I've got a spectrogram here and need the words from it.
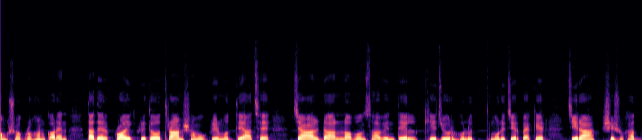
অংশগ্রহণ করেন। তাদের ক্রয়কৃত ত্রাণ সামগ্রীর মধ্যে আছে চাল, ডাল, লবণ, সয়াবিন তেল, খেজুর, হলুদ মরিচের প্যাকেট, চিরা, শিশু খাদ্য,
